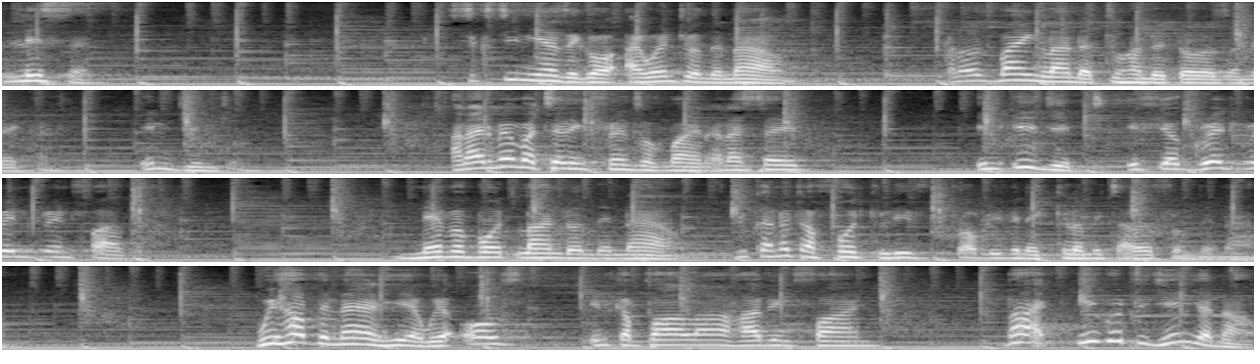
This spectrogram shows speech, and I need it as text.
listen. 16 years ago, I went on the Nile and I was buying land at $200 an acre in Jinja. And I remember telling friends of mine, and I said, in Egypt, if your great great grandfather never bought land on the Nile, you cannot afford to live probably even a kilometer away from the Nile. We have the Nile here. We're all in Kampala having fun. But you go to Jinja now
